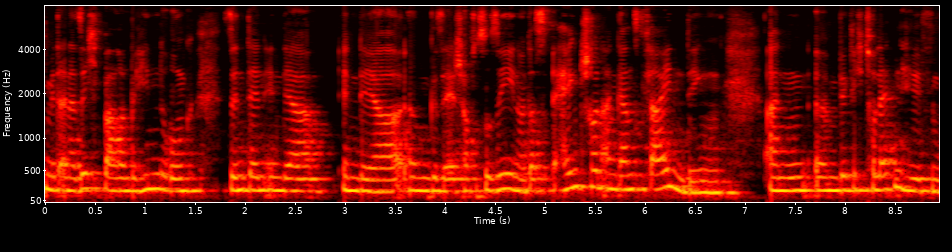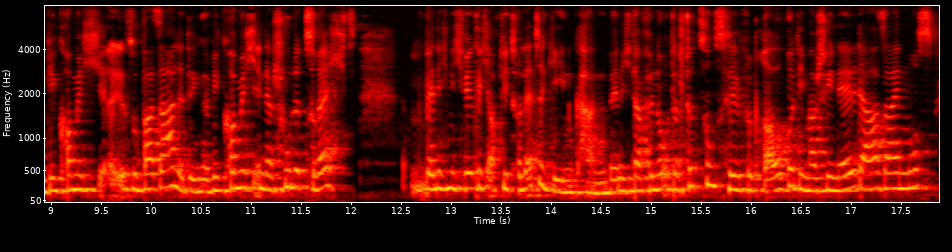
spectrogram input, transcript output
mit einer sichtbaren Behinderung sind denn in der, in der ähm, Gesellschaft zu sehen? Und das hängt schon an ganz kleinen Dingen, an ähm, wirklich Toilettenhilfen. Wie komme ich, äh, so basale Dinge, wie komme komme ich in der Schule zurecht, wenn ich nicht wirklich auf die Toilette gehen kann, wenn ich dafür eine Unterstützungshilfe brauche, die maschinell da sein muss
